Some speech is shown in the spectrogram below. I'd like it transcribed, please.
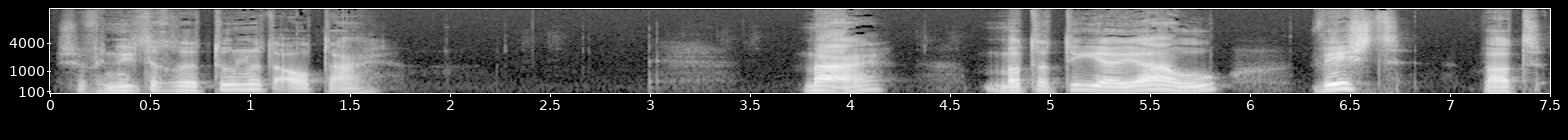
Ze vernietigden toen het altaar. Maar Mattathiahu wist wat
